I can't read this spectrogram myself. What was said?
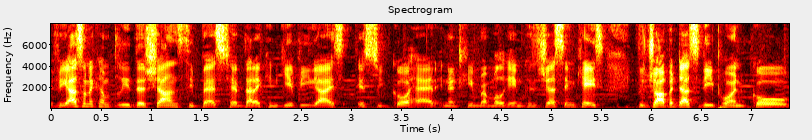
if you guys want to complete this challenge, the best tip that I can give you guys is to go ahead in a team rumble game because just in case if you drop a dusty depot and go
